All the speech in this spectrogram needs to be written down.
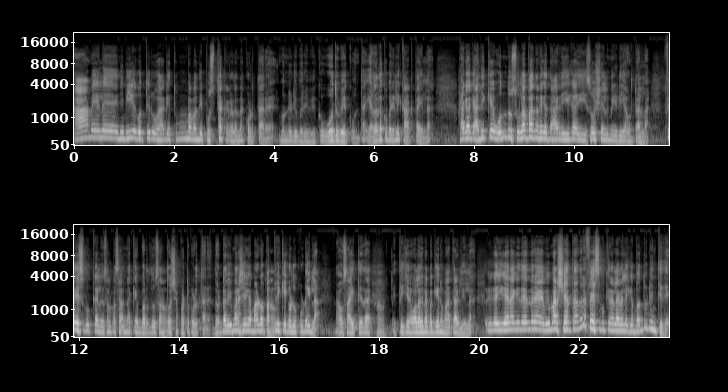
ಆಮೇಲೆ ನಿಮಗೆ ಗೊತ್ತಿರುವ ಹಾಗೆ ತುಂಬ ಮಂದಿ ಪುಸ್ತಕಗಳನ್ನು ಕೊಡ್ತಾರೆ. ಮುನ್ನುಡಿ ಬರೀಬೇಕು ಓದಬೇಕು ಅಂತ. ಎಲ್ಲದಕ್ಕೂ ಬರೀಲಿಕ್ಕೆ ಆಗ್ತಾ ಇಲ್ಲ. ಹಾಗಾಗಿ ಅದಕ್ಕೆ ಒಂದು ಸುಲಭ ನನಗೆ ದಾರಿ ಈಗ ಈ ಸೋಷಿಯಲ್ ಮೀಡಿಯಾ ಉಂಟಲ್ಲ. ಫೇಸ್ಬುಕ್ಕಲ್ಲಿ ಸ್ವಲ್ಪ ಸಣ್ಣಕ್ಕೆ ಬರೆದು ಸಂತೋಷ ಪಟ್ಟುಕೊಳ್ತಾರೆ. ದೊಡ್ಡ ವಿಮರ್ಶೆಗೆ ಮಾಡುವ ಪತ್ರಿಕೆಗಳು ಕೂಡ ಇಲ್ಲ. ನಾವು ಸಾಹಿತ್ಯದ ಇತ್ತೀಚಿನ ಒಲವಿನ ಬಗ್ಗೆ ಏನು ಮಾತಾಡಲಿಲ್ಲ. ಈಗ ಏನಾಗಿದೆ ಅಂದರೆ ವಿಮರ್ಶೆ ಅಂತಂದರೆ ಫೇಸ್ಬುಕ್ಕಿನ ಲೆವೆಲಿಗೆ ಬಂದು ನಿಂತಿದೆ.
